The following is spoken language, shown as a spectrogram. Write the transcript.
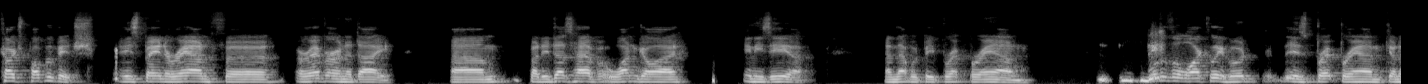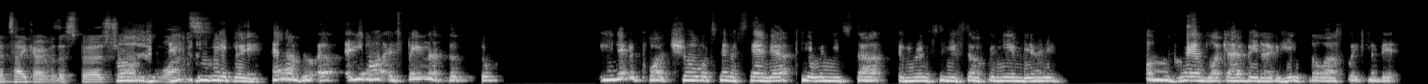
Coach Popovich, he's been around for forever and a day, um, but he does have one guy in his ear, and that would be Brett Brown what are the likelihood is Brett Brown going to take over the Spurs job oh, once? To be, uh, you know, it's been the, the, the, you're never quite sure what's going to stand out to you when you start immersing yourself in the NBA on the ground, like I have been over here for the last week and a bit.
